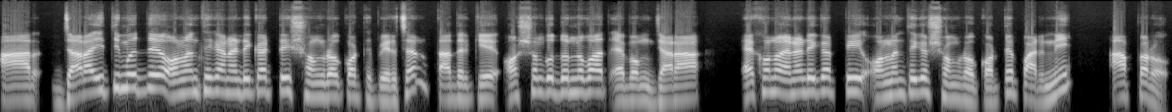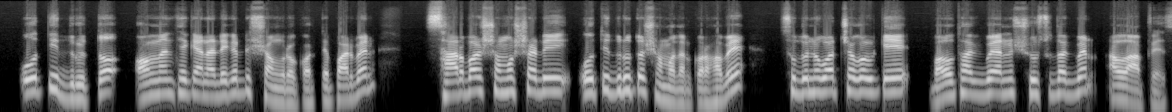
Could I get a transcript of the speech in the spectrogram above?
আর যারা ইতিমধ্যে অনলাইন থেকে এনআইডি কার্ডটি সংগ্রহ করতে পেরেছেন, তাদেরকে অসংখ্য ধন্যবাদ এবং যারা এখনও এনআইডি কার্ডটি অনলাইন থেকে সংগ্রহ করতে পারেনি আপনারাও অতি দ্রুত অনলাইন থেকে এনআইডি কার্ডটি সংগ্রহ করতে পারবেন। সার্ভার সমস্যাটি অতি দ্রুত সমাধান করা হবে। সুধন্যবাদ সকলকে, ভালো থাকবেন, সুস্থ থাকবেন, আল্লাহ হাফেজ।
